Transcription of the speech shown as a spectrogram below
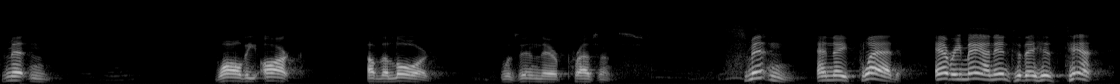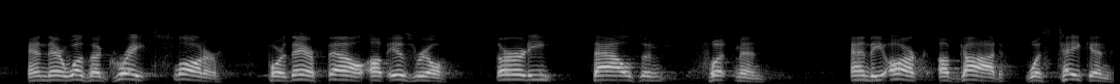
Smitten. While the ark of the Lord was in their presence. Smitten, and they fled, every man into the, his tent, and there was a great slaughter, for there fell of Israel 30,000 footmen. And the ark of God was taken,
